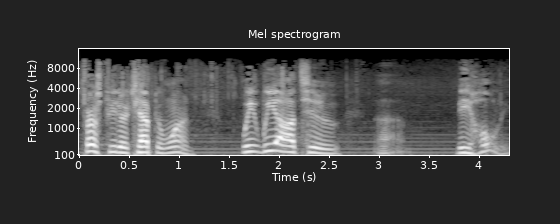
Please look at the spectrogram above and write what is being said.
First Peter chapter 1, we, we ought to uh, be holy.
